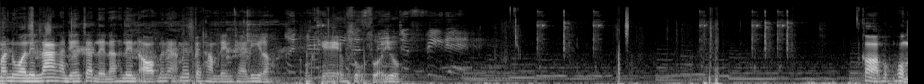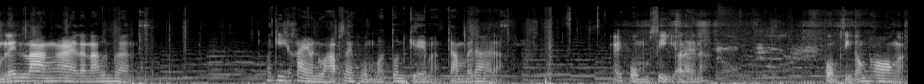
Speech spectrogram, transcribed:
มานัวเลนล่างกันเยอะจัดเลยนะ เลนออฟไม่เนี่ยไม่ไปทำเลนแครี่หรอ โอเคเอลสูสวยอยู่ ก็ผมเล่นล่างง่ายแล้วนะเพื่อนๆ เมื่อกี้ใครมันวาร์ปใส่ผมมาต้นเกมอะจำไม่ได้ละไอ้ผมสีอะไรนะ ผมสีต้องทองอะ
